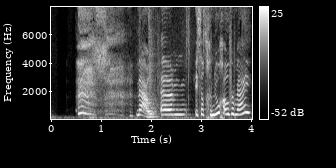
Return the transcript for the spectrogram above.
nou, um, is dat genoeg over mij?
